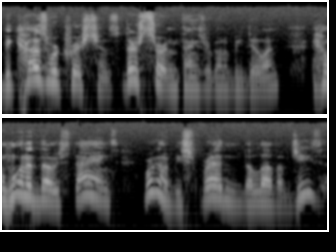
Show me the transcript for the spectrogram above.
because we're Christians, there's certain things we're going to be doing. And one of those things, we're going to be spreading the love of Jesus.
